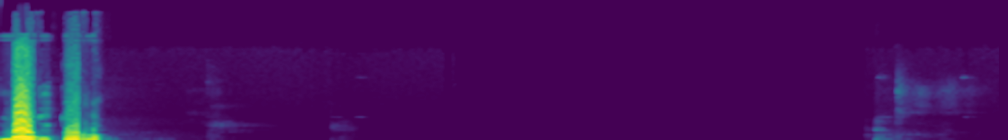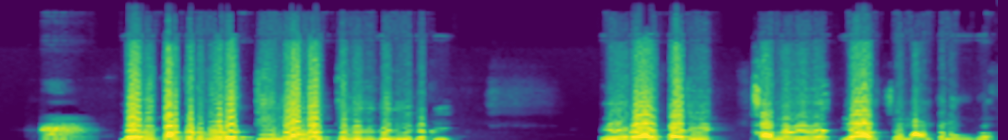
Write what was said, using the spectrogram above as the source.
ਲਓ ਜੀ ਤੋੜ ਲਓ ਮੈਂ ਵੀ ਪ੍ਰਗਟ ਵੀਰ ਕੀ ਮੁੱਲ ਹੈ, ਕਿੰਨੇ ਦੀ ਦੇਣੀ ਹੈ ਕੱਟੀ ਇਹ ਰਾਜ ਭਾਜੀ 98000 ਚੋਂ ਮਾਨਤਨ ਹੋਊਗਾ।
